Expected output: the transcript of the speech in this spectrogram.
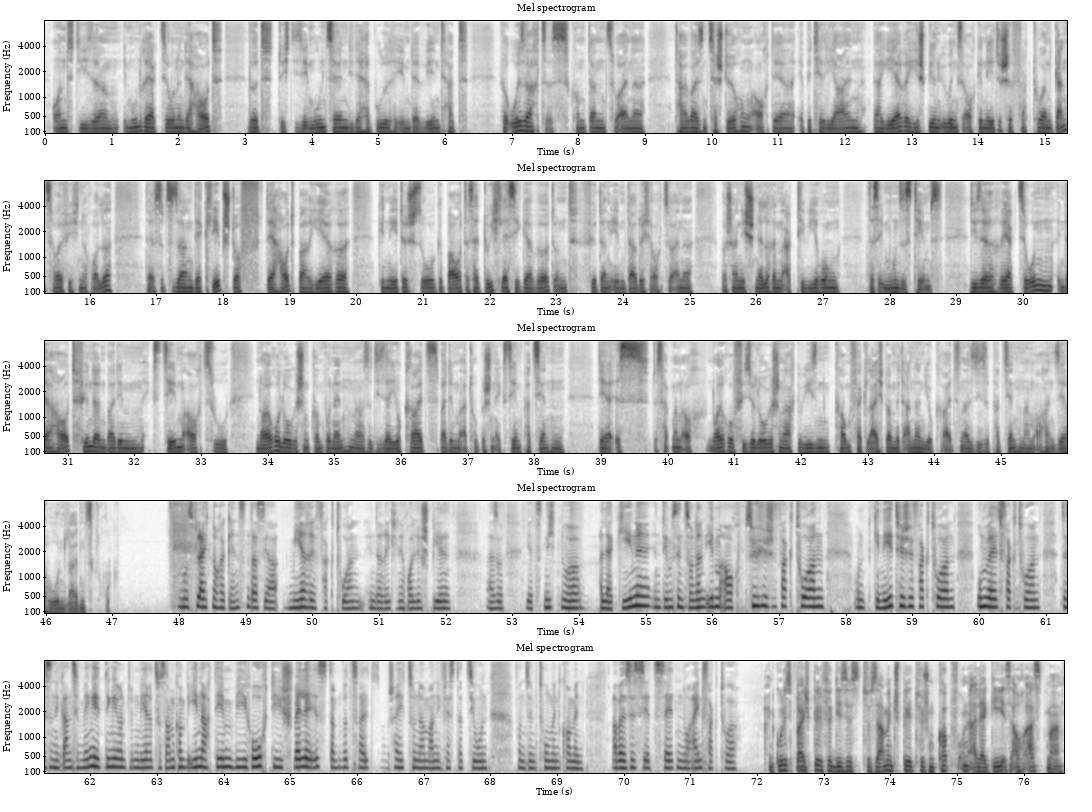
Und diese Immunreaktion in der Haut wird durch diese Immunzellen, die der Herr Buhl eben erwähnt hat, verursacht. Es kommt dann zu einer teilweise Zerstörung auch der epithelialen Barriere. Hier spielen übrigens auch genetische Faktoren ganz häufig eine Rolle. Da ist sozusagen der Klebstoff der Hautbarriere genetisch so gebaut, dass er durchlässiger wird und führt dann eben dadurch auch zu einer wahrscheinlich schnelleren Aktivierung des Immunsystems. Diese Reaktionen in der Haut führen dann bei dem Ekzem auch zu neurologischen Komponenten. Also dieser Juckreiz bei dem atopischen Ekzempatienten, der ist, das hat man auch neurophysiologisch nachgewiesen, kaum vergleichbar mit anderen Juckreizen. Also diese Patienten haben auch einen sehr hohen Leidensdruck. Ich muss vielleicht noch ergänzen, dass ja mehrere Faktoren in der Regel eine Rolle spielen. Also jetzt nicht nur Allergene in dem Sinn, sondern eben auch psychische Faktoren und genetische Faktoren, Umweltfaktoren. Das ist eine ganze Menge Dinge und wenn mehrere zusammenkommen, je nachdem, wie hoch die Schwelle ist, dann wird es halt wahrscheinlich zu einer Manifestation von Symptomen kommen. Aber es ist jetzt selten nur ein Faktor. Ein gutes Beispiel für dieses Zusammenspiel zwischen Kopf und Allergie ist auch Asthma.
